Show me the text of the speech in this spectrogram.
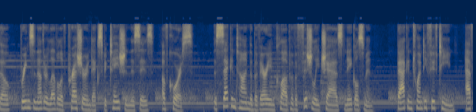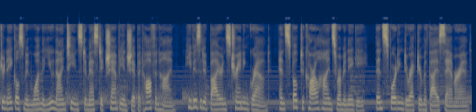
though, brings another level of pressure and expectation this is, of course, the second time the Bavarian club have officially chased Nagelsmann. Back in 2015, after Nagelsmann won the U19's domestic championship at Hoffenheim, he visited Bayern's training ground and spoke to Karl-Heinz Rummenigge, then sporting director Matthias Sammer and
